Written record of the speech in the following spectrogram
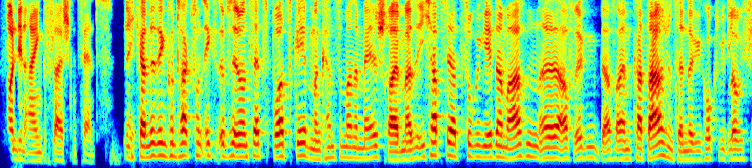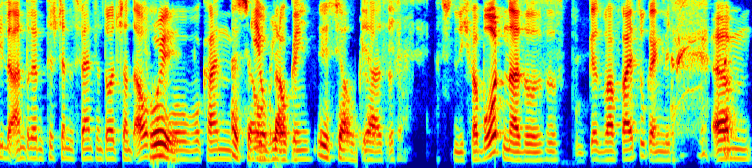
von den eingefleischten Fans. Ich kann dir den Kontakt von XYZ Sports geben, dann kannst du mal eine Mail schreiben. Also ich habe es ja zugegebenermaßen äh, auf, irgend, auf einem katarischen Sender geguckt, wie glaube ich viele andere Tischtennis-Fans in Deutschland auch, wo, wo kein ist ja Geoblocking. Ist ja unglaublich. Ja, es ist, es ist nicht verboten, also es, ist, es war frei zugänglich. ähm,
